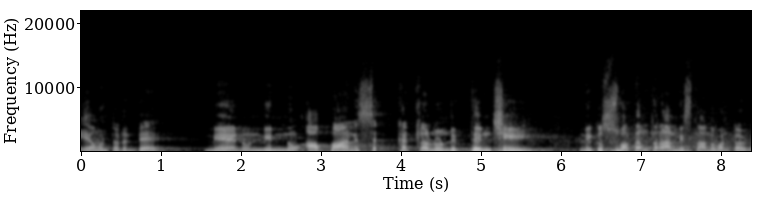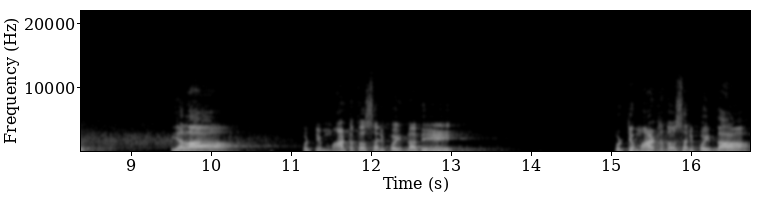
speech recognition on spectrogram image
ఏమంటాడంటే నేను నిన్ను ఆ బానిస కట్ల నుండి తెంచి నీకు స్వతంత్రాన్ని ఇస్తాను అంటాడు. ఎలా? ఒట్టి మాటతో సరిపోయిందా అది? ఒట్టి మాటతో సరిపోయిద్దా?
